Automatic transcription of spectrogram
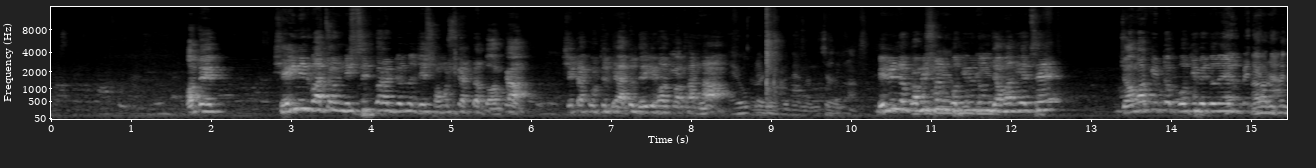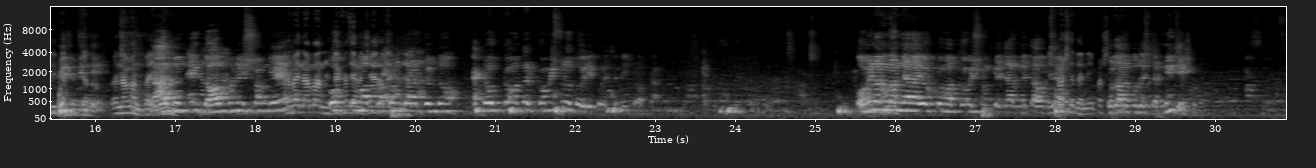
অতএব সেই নির্বাচন নিশ্চিত করার জন্য যে সংস্কারটা দরকার সেটা করতে তো এত দেরি হওয়ার কথা না। বিভিন্ন কমিশন প্রতিবেদন জমা দিয়েছে জমাকৃত প্রতিবেদনের রাজনৈতিক দলগুলির সঙ্গে ঐক্যমত গঠন করার জন্য একটা ঐক্যমতের কমিশনও তৈরি করেছেন এই সরকার। অভিনন্দন জানাই ঐক্যমত কমিশনকে যার নেতা পাশে প্রধান উপদেষ্টা নিজে।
